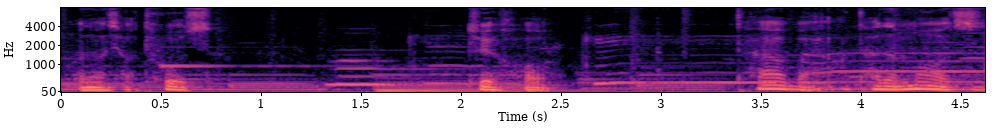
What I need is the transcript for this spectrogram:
和那小兔子。最后，他把他的帽子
